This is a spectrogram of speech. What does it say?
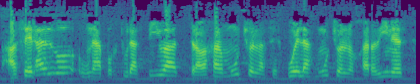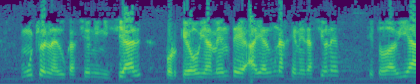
Hacer algo, una postura activa, trabajar mucho en las escuelas, mucho en los jardines, mucho en la educación inicial, porque obviamente hay algunas generaciones que todavía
